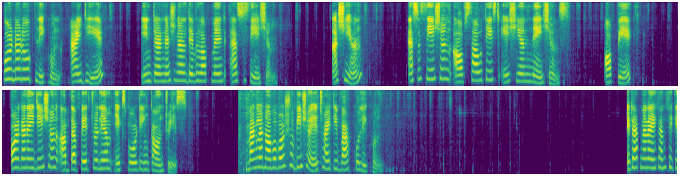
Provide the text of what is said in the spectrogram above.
পূর্ণরূপ লিখুন IDA international development association ASEAN association of south east Asian nations OPEC organization of the petroleum exporting countries Bangla নববর্ষ বিষয়ে ছয়টি বাক্য লিখুন। এটা আপনারা এখান থেকে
